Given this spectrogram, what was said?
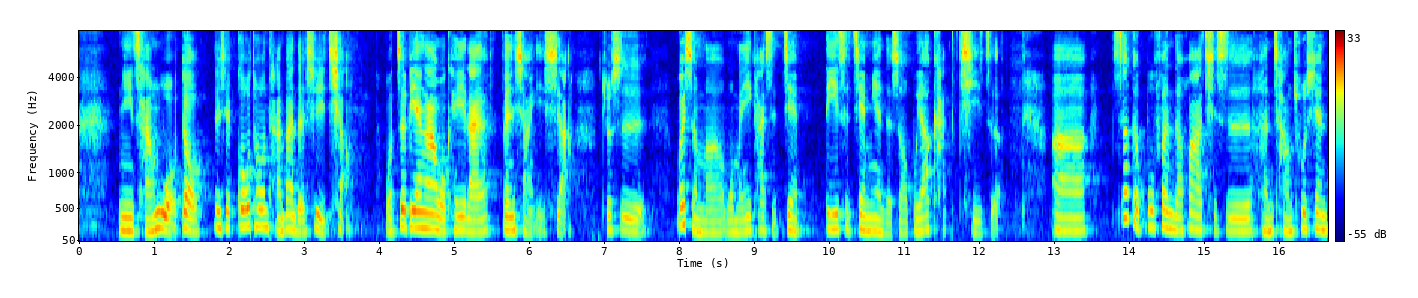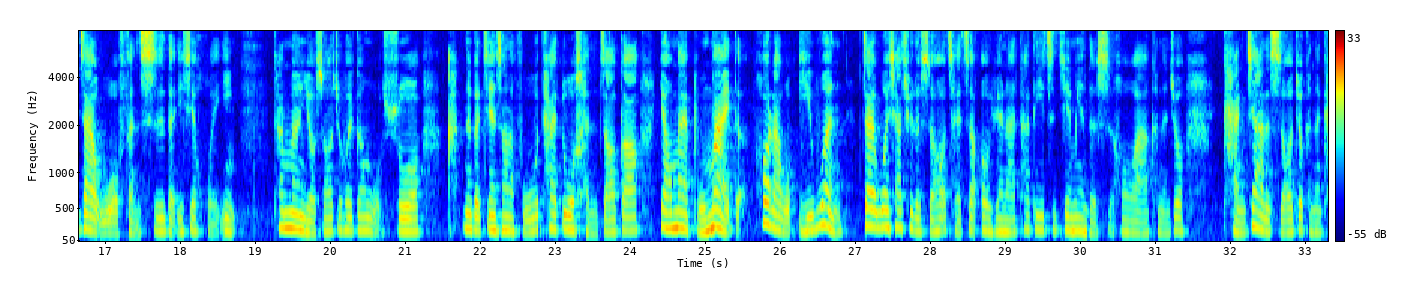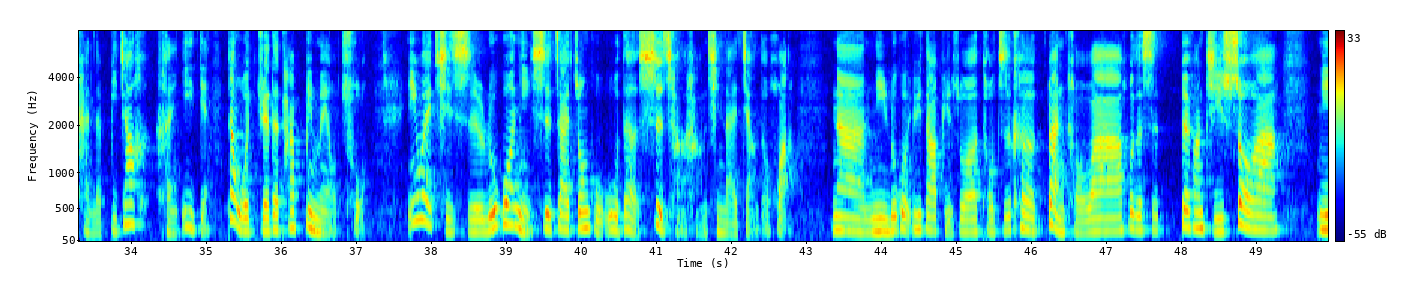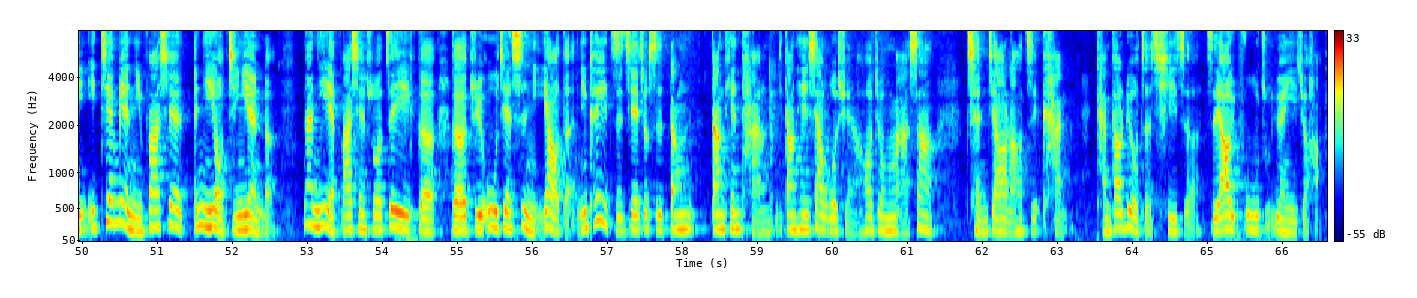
你缠我斗，那些沟通谈判的技巧，我这边啊，我可以来分享一下，就是为什么我们一开始见第一次见面的时候不要砍七折？呃，这个部分的话，其实很常出现在我粉丝的一些回应，他们有时候就会跟我说啊，那个建商的服务态度很糟糕，要卖不卖的。后来我一问。再问下去的时候才知道，哦，原来他第一次见面的时候啊，可能就砍价的时候就可能砍得比较狠一点。但我觉得他并没有错，因为其实如果你是在中古屋的市场行情来讲的话，那你如果遇到比如说投资客断头啊，或者是对方急售啊，你一见面你发现，诶，你有经验了。那你也发现说，这一个格局物件是你要的，你可以直接就是当当天谈，当天下斡旋，然后就马上成交，然后直接砍砍到六折七折，只要屋主愿意就好。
